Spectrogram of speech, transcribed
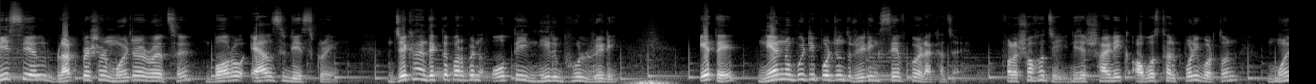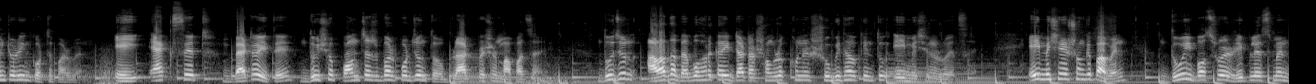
পিসিএল ব্লাড প্রেশার মনিটরে রয়েছে বড় এলসিডি স্ক্রিন যেখানে দেখতে পারবেন অতি নির্ভুল রিডিং এতে নিরানব্বইটি পর্যন্ত রিডিং সেভ করে রাখা যায়, ফলে সহজেই নিজের শারীরিক অবস্থার পরিবর্তন মনিটরিং করতে পারবেন। এই এক সেট ব্যাটারিতে দুইশো পঞ্চাশ বার পর্যন্ত ব্লাড প্রেশার মাপা যায়। দুজন আলাদা ব্যবহারকারী ডাটা সংরক্ষণের সুবিধাও কিন্তু এই মেশিনে রয়েছে। এই মেশিনের সঙ্গে পাবেন দুই বছরের replacement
